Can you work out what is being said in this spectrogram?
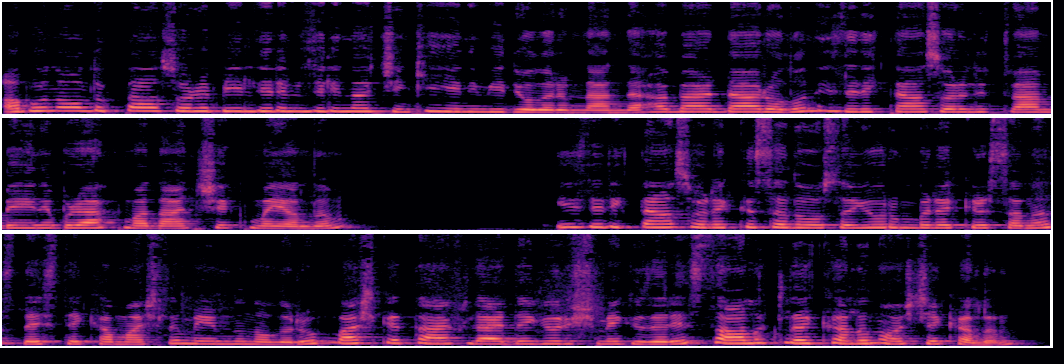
Abone olduktan sonra bildirim zilini açın ki yeni videolarımdan da haberdar olun. İzledikten sonra lütfen beğeni bırakmadan çıkmayalım. İzledikten sonra kısa da olsa yorum bırakırsanız destek amaçlı memnun olurum. Başka tariflerde görüşmek üzere. Sağlıkla kalın, hoşçakalın.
